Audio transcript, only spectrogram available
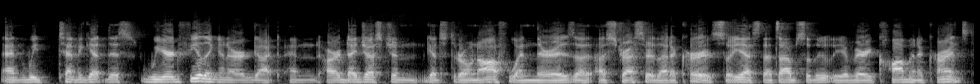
and we tend to get this weird feeling in our gut, and our digestion gets thrown off when there is a, a stressor that occurs. So, yes, that's absolutely a very common occurrence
